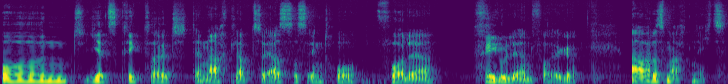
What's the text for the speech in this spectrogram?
und jetzt kriegt halt der Nachklapp zuerst das Intro vor der regulären Folge. Aber das macht nichts.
